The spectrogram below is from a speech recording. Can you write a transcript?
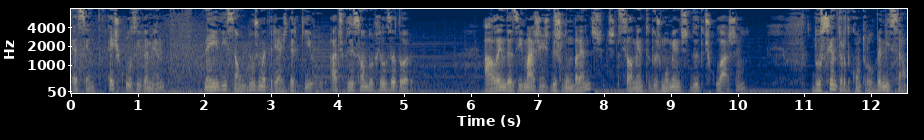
assente exclusivamente na edição dos materiais de arquivo à disposição do realizador. Além das imagens deslumbrantes, especialmente dos momentos de descolagem, do centro de controle da missão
